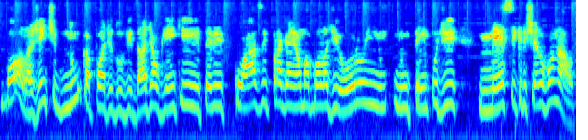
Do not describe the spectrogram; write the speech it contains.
Bola, a gente nunca pode duvidar de alguém que teve quase para ganhar uma bola de ouro em, em, um tempo de Messi e Cristiano Ronaldo.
